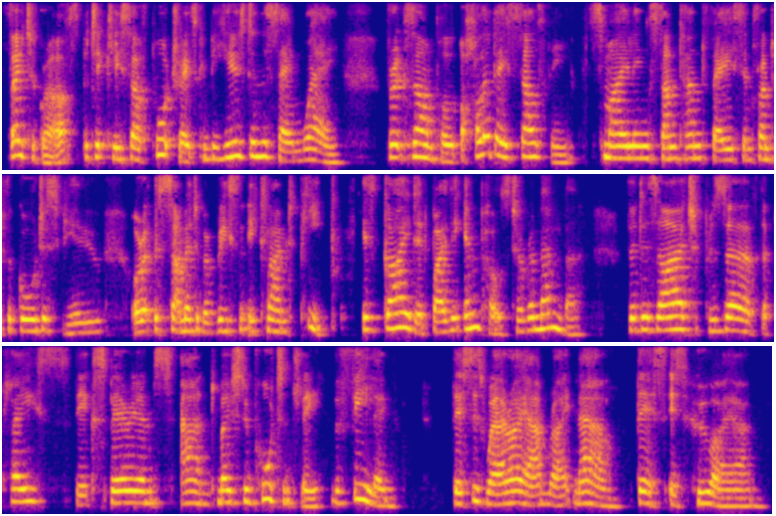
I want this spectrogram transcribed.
Photographs, particularly self portraits, can be used in the same way for example, a holiday selfie, smiling, suntanned face in front of a gorgeous view or at the summit of a recently climbed peak, is guided by the impulse to remember, the desire to preserve the place, the experience, and most importantly, the feeling. This is where I am right now. This is who I am.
